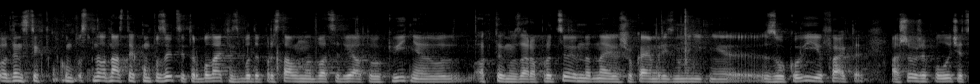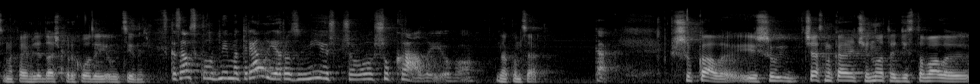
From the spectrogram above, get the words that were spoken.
один з тих ну, одна з тих композицій турбулентність буде представлена 29 квітня. Активно зараз працюємо над нею, шукаємо різноманітні е, звукові ефекти. А що вже вийде, нехай глядач приходить і оцінить Сказав складний матеріал, я розумію, що шукали його. на концерт. Так. Шукали. І чесно кажучи, ноти діставали,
